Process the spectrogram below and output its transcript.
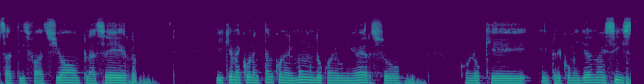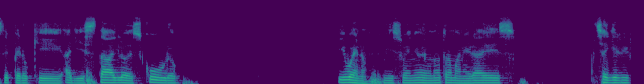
satisfacción, placer y que me conectan con el mundo, con el universo, con lo que entre comillas no existe, pero que allí está y lo descubro. Y bueno, mi sueño de una u otra manera es seguir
